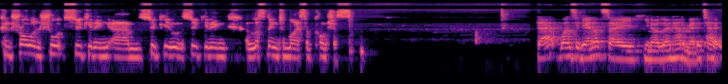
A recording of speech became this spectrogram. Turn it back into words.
Control and short circuiting, um, circuit, circuiting, uh, listening to my subconscious. That, once again, I'd say, you know, learn how to meditate.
